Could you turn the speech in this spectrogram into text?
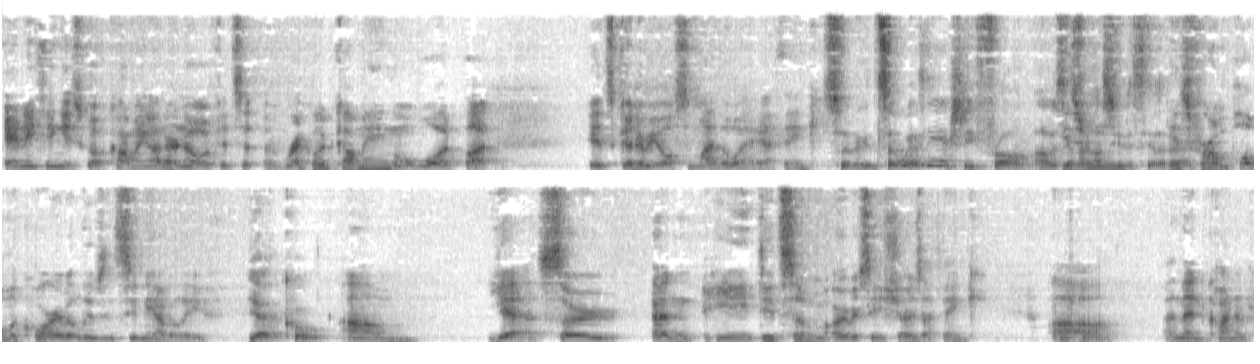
anything he's got coming. I don't know if it's a record coming or what, but it's going to be awesome either way, I think. So, so where's he actually from? I was going to ask you this the other He's from Port Macquarie but lives in Sydney, I believe. yeah, cool. Um, yeah, so and he did some overseas shows, I think, uh, and then kind of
